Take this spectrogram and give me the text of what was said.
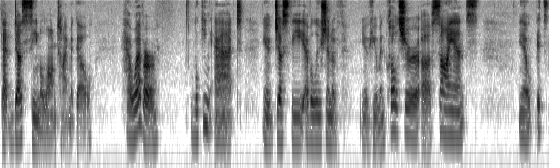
that does seem a long time ago. However, looking at, you know, just the evolution of, you know, human culture, of science, you know, it's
